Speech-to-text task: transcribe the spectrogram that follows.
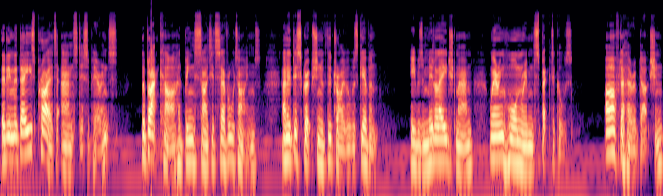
that in the days prior to Anne's disappearance, the black car had been sighted several times and a description of the driver was given. He was a middle aged man wearing horn rimmed spectacles. After her abduction,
